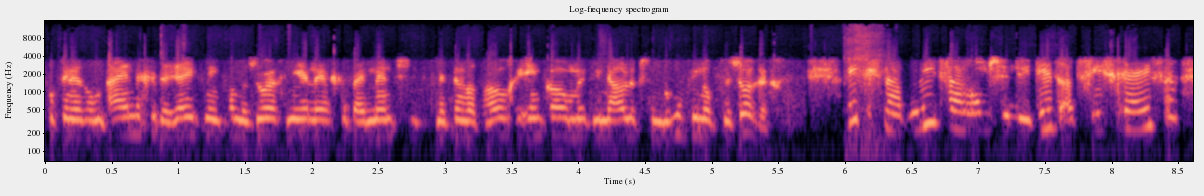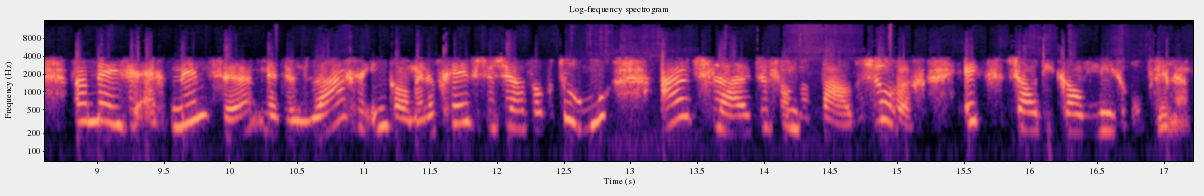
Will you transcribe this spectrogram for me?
tot in het oneindige de rekening van de zorg neerleggen bij mensen met een wat hoger inkomen die nauwelijks een beroep in op de zorg. Ik snap niet waarom ze nu dit advies geven, waarmee ze echt mensen met een lager inkomen, en dat geven ze zelf ook toe, uitsluiten van bepaalde zorg. Ik zou die kant niet op willen.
